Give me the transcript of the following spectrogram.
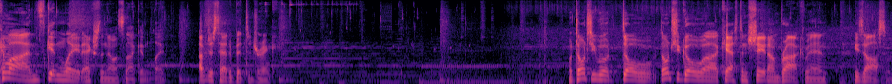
Come on, it's getting late. Actually, no, it's not getting late. I've just had a bit to drink. Well, don't you don't don't you go uh, casting shade on Brock, man. He's awesome.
